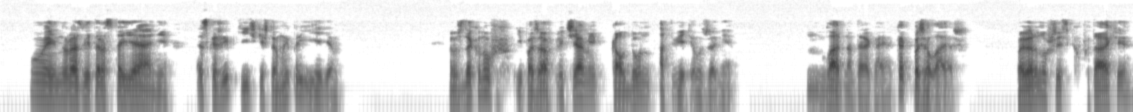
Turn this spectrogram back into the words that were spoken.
— Ой, ну разве это расстояние? Скажи птичке, что мы приедем. Вздохнув и пожав плечами, колдун ответил жене. — Ладно, дорогая, как пожелаешь. Повернувшись к птахе,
